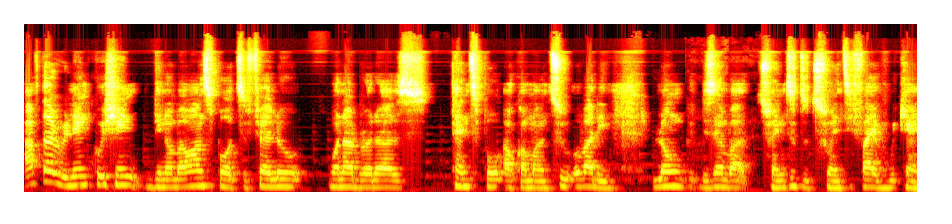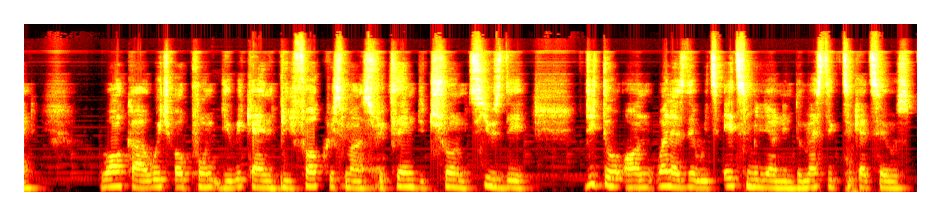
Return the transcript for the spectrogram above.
After relinquishing the number one spot to fellow Warner Brothers tentpole Aquaman 2 over the long December 22 to 25 weekend, Wonka, which opened the weekend before Christmas, reclaimed the throne Tuesday. Ditto on Wednesday with 8 million in domestic ticket sales,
